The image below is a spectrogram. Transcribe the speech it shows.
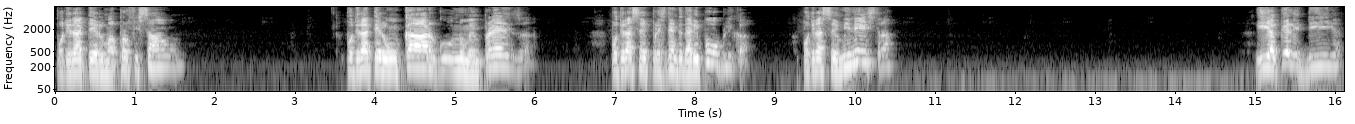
poderá ter uma profissão, poderá ter um cargo numa empresa, poderá ser presidente da república, poderá ser ministra. E aquele dia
